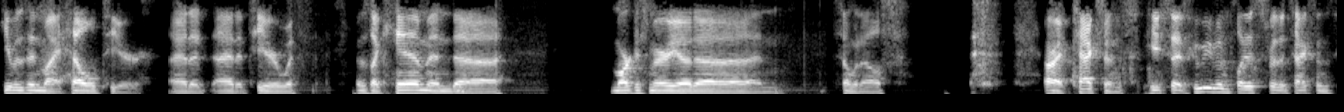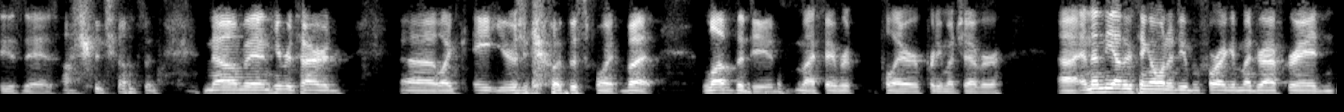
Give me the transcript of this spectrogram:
he was in my hell tier. I had a I had a tier with it was like him and uh, Marcus Mariota and someone else. All right, Texans. He said, "Who even plays for the Texans these days?" Andre Johnson. No, man, he retired uh, like eight years ago at this point. But love the dude. My favorite player, pretty much ever. Uh, and then the other thing I want to do before I give my draft grade,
